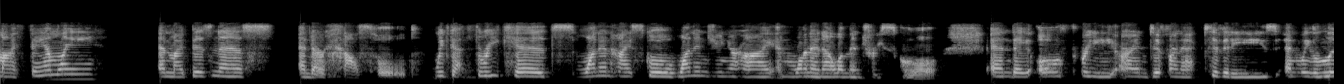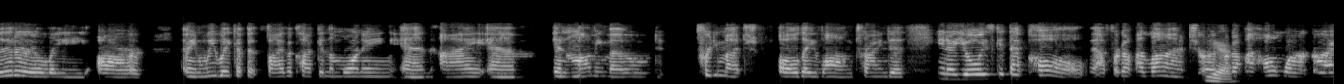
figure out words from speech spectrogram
my family and my business and our household. We've got three kids, one in high school, one in junior high, and one in elementary school. And they all three are in different activities. And we literally are, I mean, we wake up at five o'clock in the morning and I am in mommy mode pretty much all day long trying to you know you always get that call i forgot my lunch or Yeah. i forgot my homework or I,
